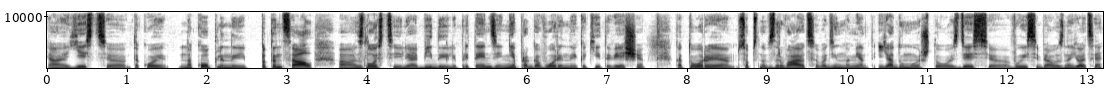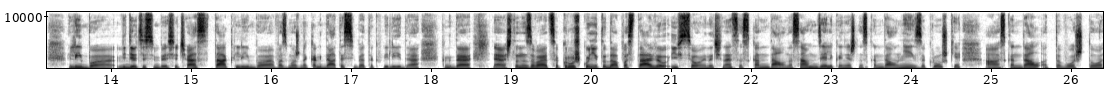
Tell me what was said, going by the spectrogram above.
а, есть э, такой накопленный потенциал а, злости или обиды или претензий, непроговоренные какие-то вещи, которые, собственно, взрываются в один момент. И я думаю, что здесь э, вы себя узнаете, либо ведете себя сейчас так, либо, возможно, когда-то себя так вели, да, когда, э, что называется, кружку не туда поставил, и все, и начинается скандал. На самом деле, конечно, скандал не из-за кружки, а скандал от того, что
